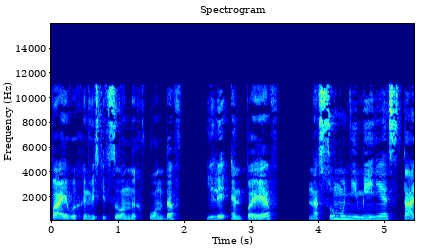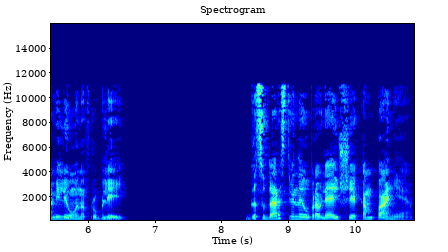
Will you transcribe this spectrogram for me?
паевых инвестиционных фондов или НПФ на сумму не менее 100 миллионов рублей. Государственная управляющая компания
